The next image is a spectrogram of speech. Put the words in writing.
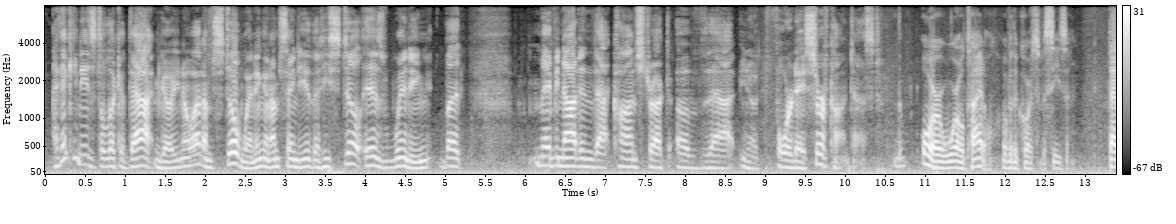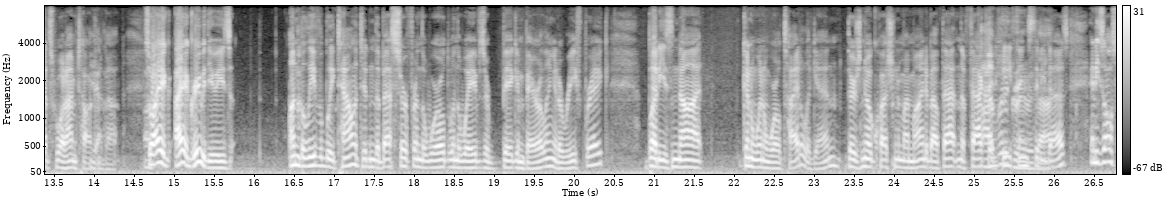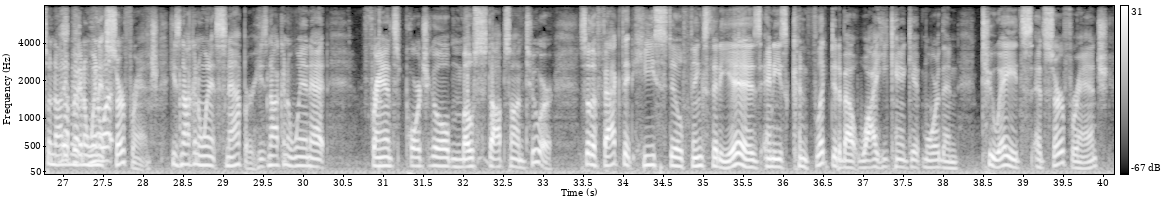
I think he needs to look at that and go, you know what? I'm still winning, and I'm saying to you that he still is winning, but maybe not in that construct of that, you know, four day surf contest. or a world title over the course of a season. That's what I'm talking Yeah. about. So I, I agree with you. He's unbelievably talented and the best surfer in the world when the waves are big and barreling at a reef break, but he's not going to win a world title again. There's no question in my mind about that. And the fact I that he thinks with that, he does, and he's also not Yeah, even going to win at what? Surf Ranch. He's not going to win at Snapper. He's not going to win at France, Portugal, most stops on tour. So the fact that he still thinks that he is, and he's conflicted about why he can't get more than two eighths at Surf Ranch,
